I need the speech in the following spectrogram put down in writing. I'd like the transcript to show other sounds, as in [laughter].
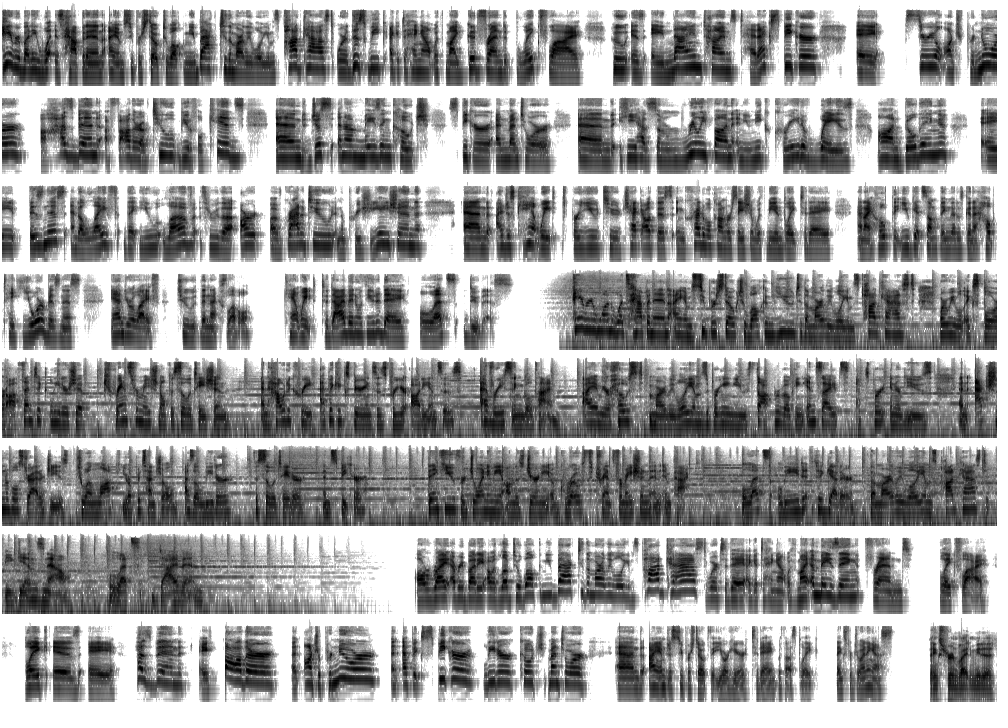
Hey, everybody, what is happening? I am super stoked to welcome you back to the Marli Williams podcast, where this week I get to hang out with my good friend Blake Fly, who is a nine times TEDx speaker, a serial entrepreneur, a husband, a father of two beautiful kids, and just an amazing coach, speaker, and mentor. And he has some really fun and unique creative ways on building a business and a life that you love through the art of gratitude and appreciation. And I just can't wait for you to check out this incredible conversation with me and Blake today. And I hope that you get something that is going to help take your business and your life to the next level. Can't wait to dive in with you today. Let's do this. Hey everyone, what's happening? I am super stoked to welcome you to the Marli Williams podcast, where we will explore authentic leadership, transformational facilitation, and how to create epic experiences for your audiences every single time. I am your host, Marli Williams, bringing you thought provoking insights, expert interviews, and actionable strategies to unlock your potential as a leader, facilitator, and speaker. Thank you for joining me on this journey of growth, transformation, and impact. Let's lead together. The Marli Williams podcast begins now. Let's dive in. All right, everybody, I would love to welcome you back to the Marli Williams podcast, where today I get to hang out with my amazing friend, Blake Fly. Blake is a husband, a father, an entrepreneur, an epic speaker, leader, coach, mentor. And I am just super stoked that you are here today with us, Blake. Thanks for joining us. Thanks for inviting me to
